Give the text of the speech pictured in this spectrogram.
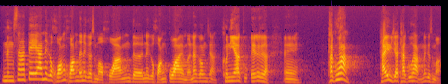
冷沙爹啊，那个黄黄的那个什么黄的那个黄瓜有没有？那个我们讲科尼亚古哎那个哎塔古汉，台语叫塔古汉，那个什么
